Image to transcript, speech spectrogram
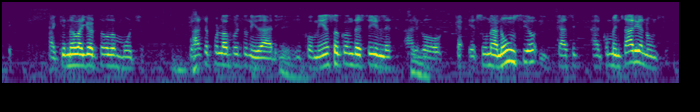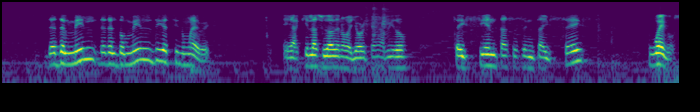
Aquí en Nueva York todo es mucho. Gracias por la oportunidad. Y, y comienzo con decirles algo, es un anuncio y casi al comentario anuncio. Desde el, mil, desde el 2019, eh, aquí en la ciudad de Nueva York han habido 666 fuegos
